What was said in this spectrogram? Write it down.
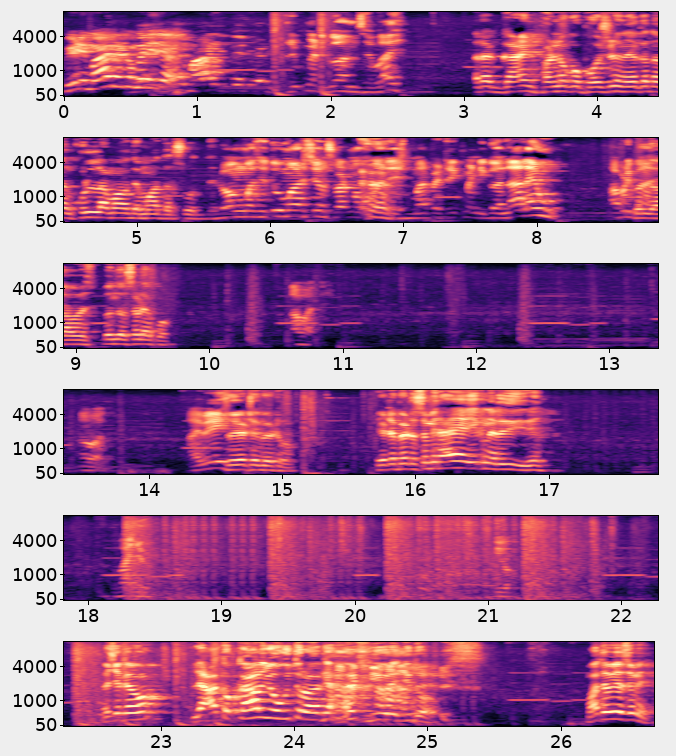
બેડી મારે કે મરી જા. મારી ટ્રીટમેન્ટ ગન છે ભાઈ. અરે ગાય ફાડનો કો ભોસડી ને કદાચ ખુલ્લામાં આવદે માદર શોધ દે લોંગમાંથી તું મારશે શોર્ટમાં મારીશ માર પે ટ્રીટમેન્ટ ગન. લા લેવું આપણી બંધો આવે બંધો સડકો. આવા દે. આવા દે. આવે? જો હેઠે બેઠો. હેઠે બેઠો. સમીર આયા એકને રીધી રે વાજો. યો પછી કહો લે આ તો કાળિયો ઉતરો કે હટ દીવરે દીધો. માથે બે સમીર.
